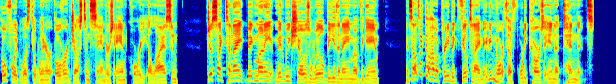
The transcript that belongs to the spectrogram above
Kofoid was the winner over Justin Sanders and Corey Eliason. Just like tonight, big money midweek shows will be the name of the game. It sounds like they'll have a pretty big field tonight, maybe north of 40 cars in attendance.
